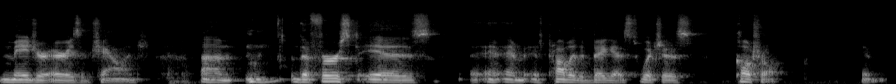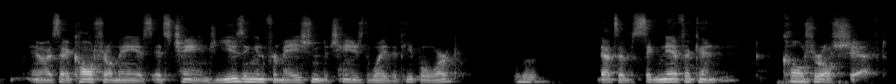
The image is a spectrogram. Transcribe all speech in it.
major areas of challenge. Um, the first is, and is probably the biggest, which is cultural. You know, I say cultural means it's, it's change, using information to change the way that people work. Mm-hmm. That's a significant cultural shift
